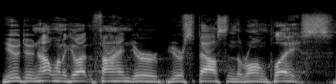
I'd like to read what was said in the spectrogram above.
You do not want to go out and find your, your spouse in the wrong place.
